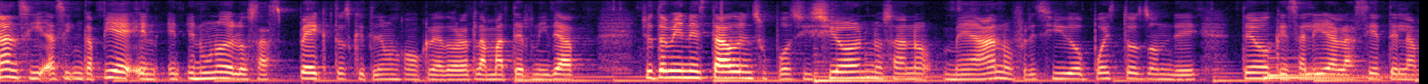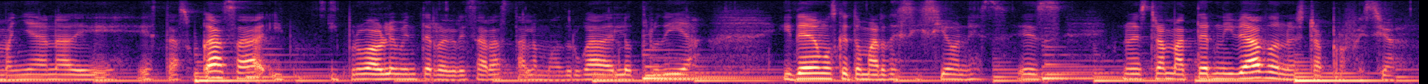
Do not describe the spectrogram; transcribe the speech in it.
Nancy hace hincapié en, uno de los aspectos que tenemos como creadoras, la maternidad. Yo también he estado en su posición, nos me han ofrecido puestos donde tengo que salir a las 7 de la mañana de esta su casa y, y probablemente regresar hasta la madrugada del otro día. Y debemos que tomar decisiones. Es nuestra maternidad o nuestra profesión.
